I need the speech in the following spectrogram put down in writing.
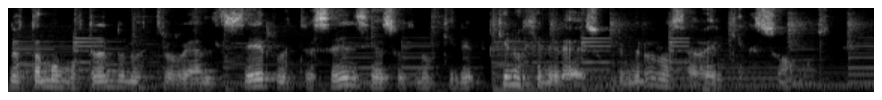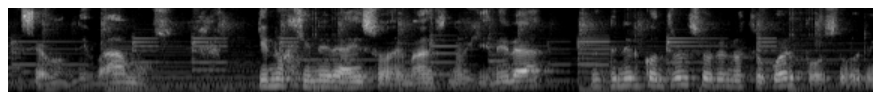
No estamos mostrando nuestro real ser, nuestra esencia, eso que nos ¿qué nos genera eso? Primero no saber quiénes somos, hacia dónde vamos. ¿Qué nos genera eso además? Nos genera no tener control sobre nuestro cuerpo, sobre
